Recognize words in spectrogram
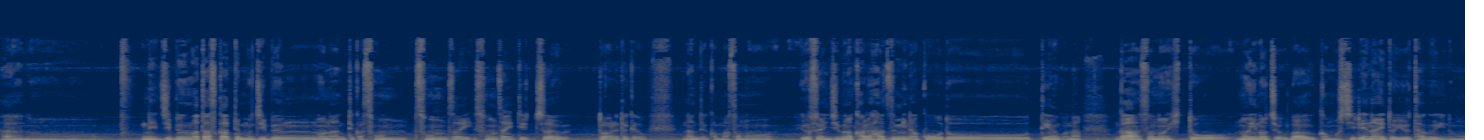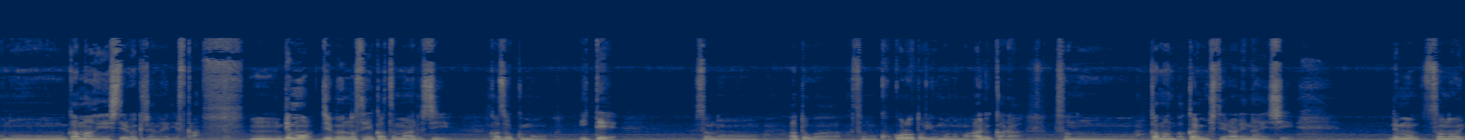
あのー、ね、自分は助かっても自分のなんていうか存在存在って言っちゃうとあれだけどなんていうかまあその要するに自分の軽はずみな行動っていうのかながその人の命を奪うかもしれないという類のものが蔓延してるわけじゃないですか、うん、でも自分の生活もあるし家族もいてそのあとはその心というものもあるからその我慢ばっかりもしてられないしでもその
